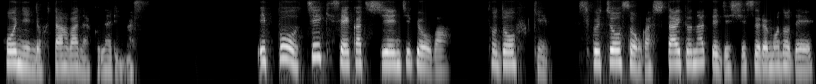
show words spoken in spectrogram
本人の負担はなくなります。一方、地域生活支援事業は、都道府県、市区町村が主体となって実施するもので、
